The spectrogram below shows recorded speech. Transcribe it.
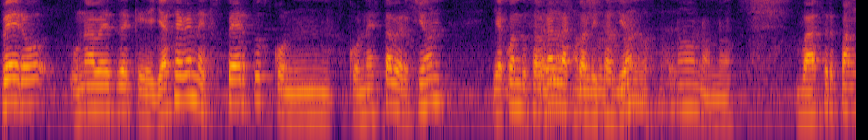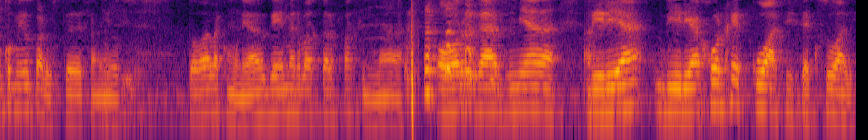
Pero una vez de que ya se hagan expertos con, con esta versión, ya cuando salga la actualización, no, no, no. Va a ser pan comido para ustedes, amigos. Toda la comunidad gamer va a estar fascinada, orgasmeada. Diría, diría Jorge cuasi sexual.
